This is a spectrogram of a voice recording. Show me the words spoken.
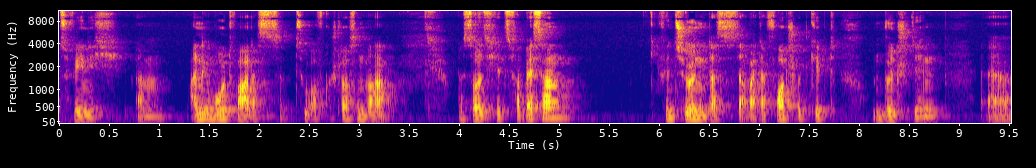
zu wenig ähm, Angebot war, dass zu oft geschlossen war. Das soll sich jetzt verbessern. Ich finde es schön, dass es da weiter Fortschritt gibt und wünsche den äh,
